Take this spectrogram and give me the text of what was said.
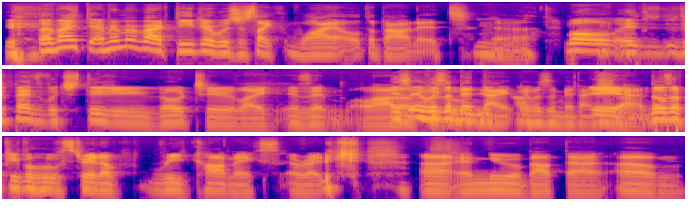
Yeah. But my, I remember our theater was just like wild about it. Mhm. Yeah. well, Yeah. it, depends which theater you go to. Like, is it a lot? Of it was a people who read midnight. It was a midnight. yeah, yeah. showing, Those are people who straight up read comics already uh, and knew about that. Um,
